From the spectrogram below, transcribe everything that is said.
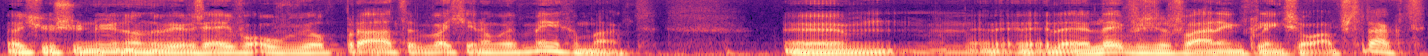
dat je er nu en dan weer eens even over wilt praten... wat je nou hebt meegemaakt. Um, levenservaring klinkt zo abstract.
